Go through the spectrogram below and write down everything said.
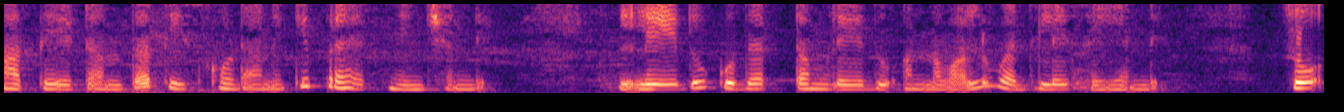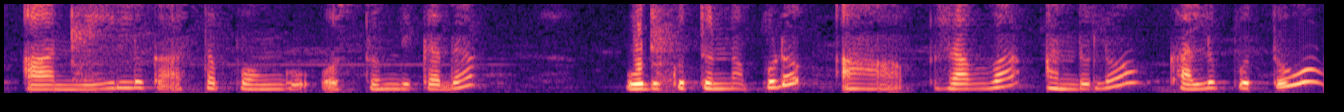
ఆ తేట అంతా తీసుకోవడానికి ప్రయత్నించండి. లేదు కుదరటం లేదు అన్న వాళ్ళు వదిలేసేయండి. సో ఆ నీళ్ళు కాస్త పొంగు వస్తుంది కదా ఉడుకుతున్నప్పుడు ఆ రవ్వ అందులో కలుపుతూ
